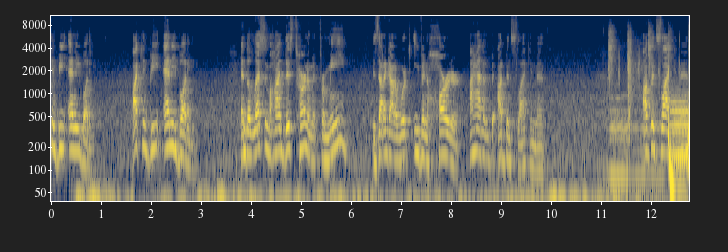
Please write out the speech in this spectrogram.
Can beat anybody. I can beat anybody. And the lesson behind this tournament for me is that I gotta work even harder. I haven't. Been, I've been slacking, man. I've been slacking, man.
